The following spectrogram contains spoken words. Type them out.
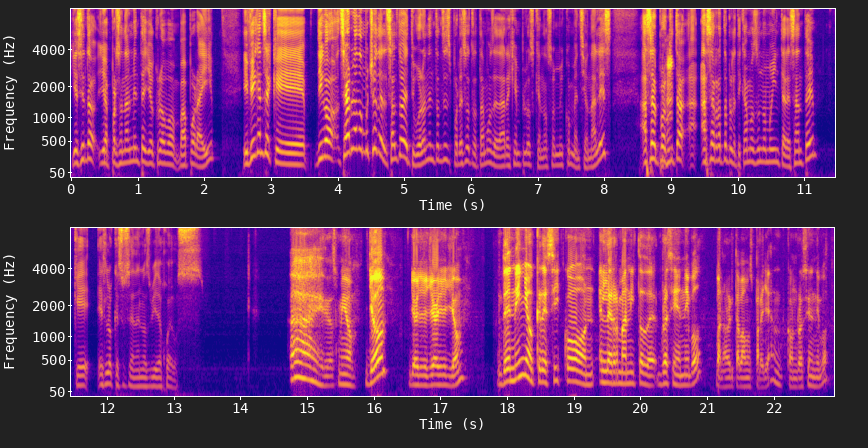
Yo siento, yo personalmente yo creo va por ahí. Y fíjense que, digo, se ha hablado mucho del salto de tiburón, entonces por eso tratamos de dar ejemplos que no son muy convencionales. Hace, poquito, hace rato platicamos de uno muy interesante, que es lo que sucede en los videojuegos. Ay, Dios mío. Yo, yo, yo, yo, yo, yo. De niño crecí con el hermanito de Resident Evil. Bueno, ahorita vamos para allá con Resident Evil.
